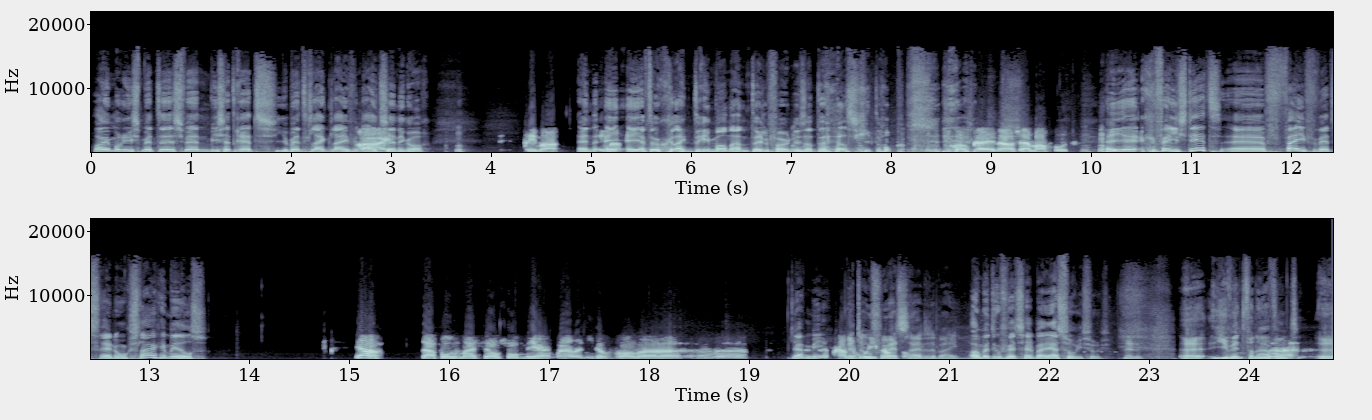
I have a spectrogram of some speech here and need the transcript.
Hoi Maurice, met uh, Sven, wie Reds? Je bent gelijk live in de Hi. uitzending hoor. Prima. En, Prima. en, en je hebt ook gelijk drie man aan de telefoon, dus dat, dat schiet op. Oké, nou zijn al goed. Hey, eh, gefeliciteerd. Eh, vijf wedstrijden ongeslagen inmiddels. Ja, nou volgens mij zelfs wel meer, maar in ieder geval eh, eh, Ja, meer? het gaat Met oefenwedstrijden erbij. Oh, met oefenwedstrijd bij. Ja, sorry, sorry. Nee, nee. Eh, je wint vanavond eh,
